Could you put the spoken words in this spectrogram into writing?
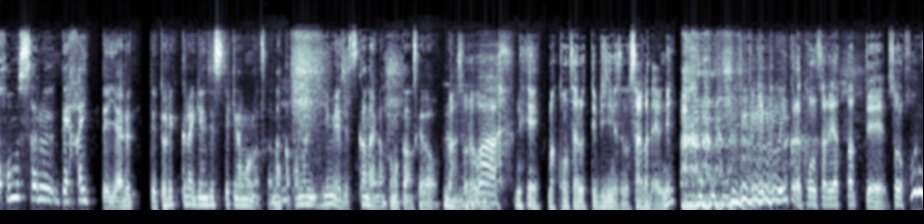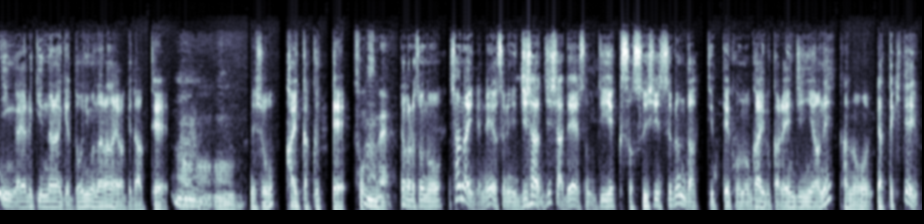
コンサルで入ってやるってどれくらい現実的なものなんですか？なんかあんまりイメージつかないなと思ったんですけど。まあ、それはね、まあ、コンサルってビジネスの差がだよね。結局、いくらコンサルやったって、その本人がやる気にならなきゃどうにもならないわけであって、ううんでしょ？改革って。そうですね。だからその、社内でね、要するに自社、自社でその DX を推進するんだって言って、この外部からエンジニアをね、あの、やってきて、う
